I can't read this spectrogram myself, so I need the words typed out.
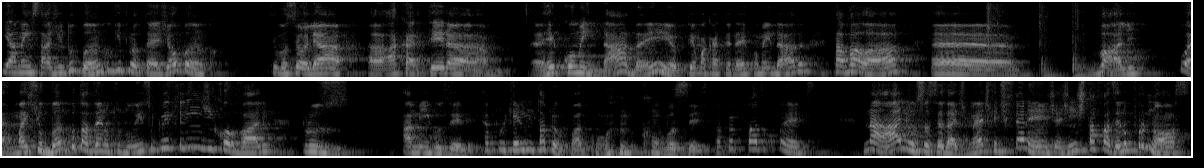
e a mensagem do banco que protege ao banco. Se você olhar a, a carteira é, recomendada, aí, eu tenho uma carteira recomendada, tava lá, é, vale. Ué, mas se o banco tá vendo tudo isso, por que, que ele indicou vale para os amigos dele? É porque ele não está preocupado com, com vocês, está preocupado com eles. Na Alien Sociedade Médica é diferente, a gente está fazendo por nós.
